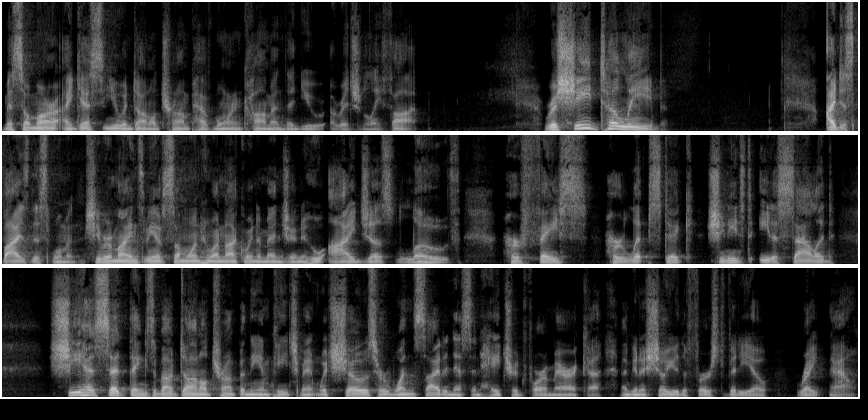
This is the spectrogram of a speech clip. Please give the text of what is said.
Miss Omar, I guess you and Donald Trump have more in common than you originally thought. Rashid Tlaib. I despise this woman. She reminds me of someone who I'm not going to mention who I just loathe. Her face, her lipstick, she needs to eat a salad. She has said things about Donald Trump and the impeachment, which shows her one sidedness and hatred for America. I'm going to show you the first video right now.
